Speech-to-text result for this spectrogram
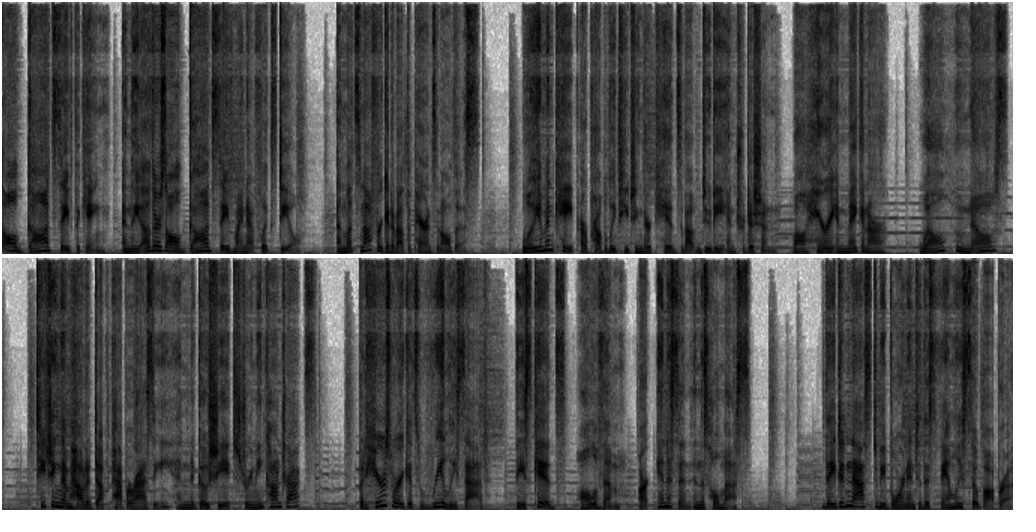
all God save the king, and the other's all God save my Netflix deal. And let's not forget about the parents in all this. William and Kate are probably teaching their kids about duty and tradition, while Harry and Meghan are, well, who knows? Teaching them how to duck paparazzi and negotiate streaming contracts. But here's where it gets really sad. These kids, all of them, are innocent in this whole mess. They didn't ask to be born into this family soap opera.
